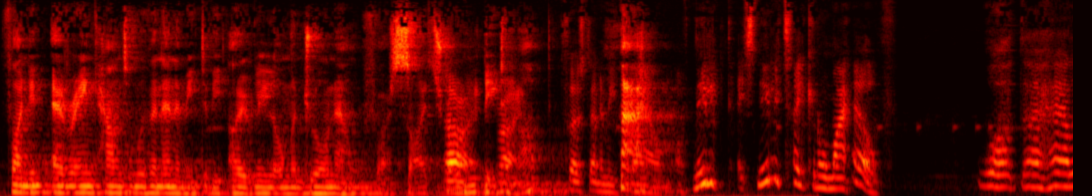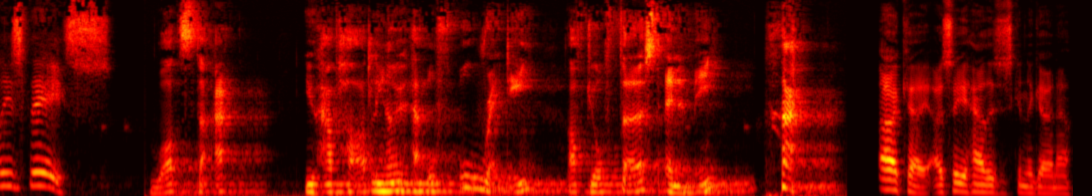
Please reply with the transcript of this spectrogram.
Finding every encounter with an enemy to be overly long and drawn out for a side All scrolling right, beat 'em right. up. First enemy down. I've nearly. It's nearly taken all my health. What the hell is this? What's that? You have hardly no health already after your first enemy? Ha! Okay, I see how this is going to go now.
